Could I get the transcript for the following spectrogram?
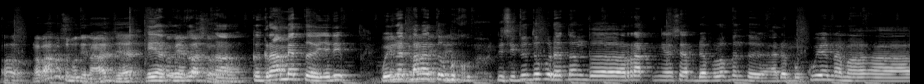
Oh, nggak apa-apa sebutin aja. Iya, ke, bebas kok. nah, ke Gramet tuh. Jadi gue ingat Gramet banget tuh ya. buku di situ tuh gue datang ke raknya self development tuh. Ada buku yang nama uh,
